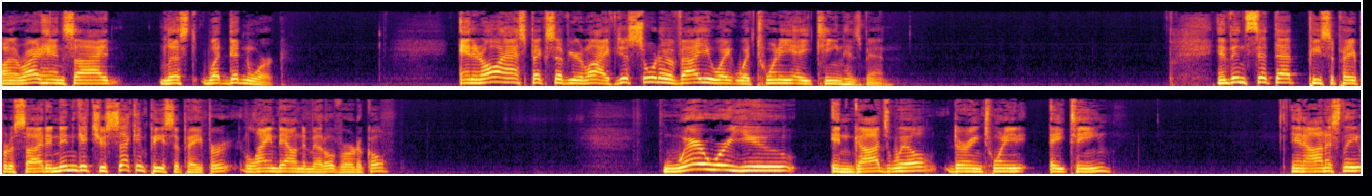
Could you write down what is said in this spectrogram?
On the right hand side, list what didn't work. And in all aspects of your life, just sort of evaluate what 2018 has been. And then set that piece of paper aside and then get your second piece of paper, line down the middle, vertical. Where were you in God's will during 2018? And honestly,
